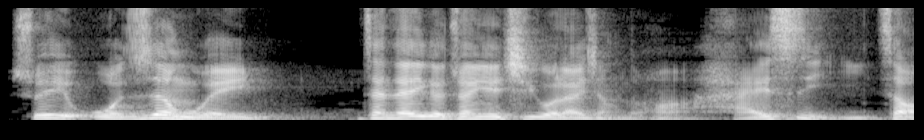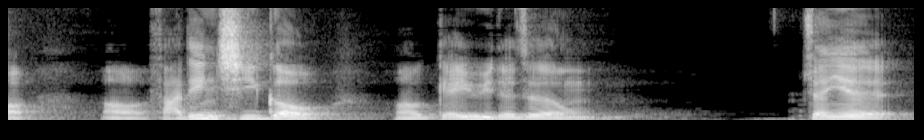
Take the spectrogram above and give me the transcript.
所以我认为，站在一个专业机构来讲的话，还是依照。呃，法定机构呃给予的这种专业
